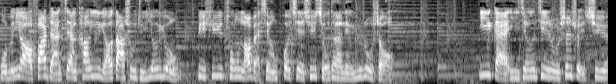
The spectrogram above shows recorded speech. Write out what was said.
我们要发展健康医疗大数据应用，必须从老百姓迫切需求的领域入手。医改已经进入深水区，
